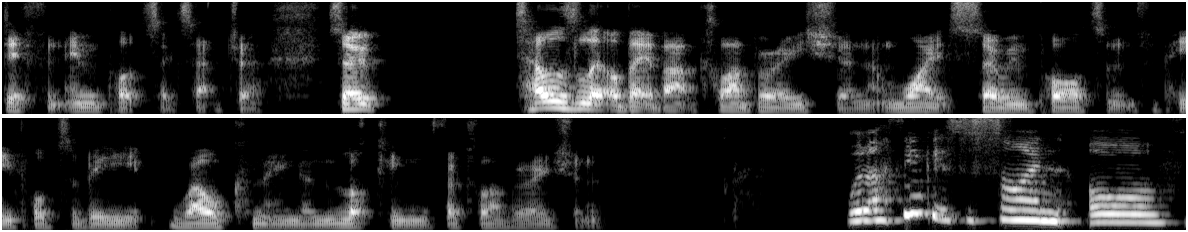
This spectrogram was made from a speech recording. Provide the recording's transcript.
different inputs, etc. So tell us a little bit about collaboration and why it's so important for people to be welcoming and looking for collaboration. Well, I think it's a sign of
